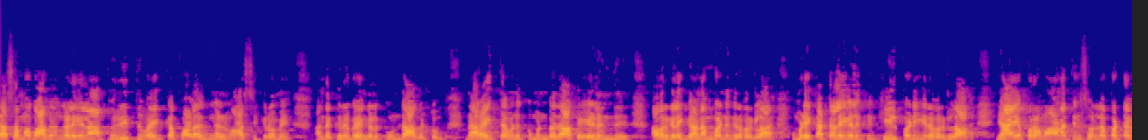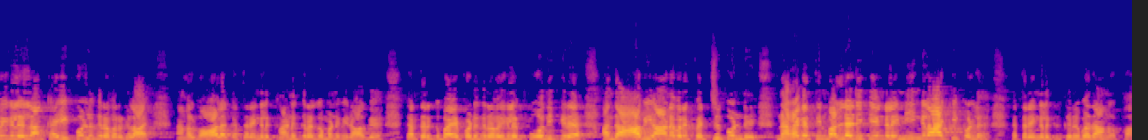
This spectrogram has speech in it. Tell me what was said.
தசம பாகங்களையெல்லாம் பிரித்து வைக்க பழகுங்கள் வாசிக்கிறோமே. அந்த கிருபை எங்களுக்கு உண்டாகட்டும். நரைத்தவனுக்கு முன்பதாக எழுந்து அவர்களை கனம் பண்ணுகிறவர்களாய் உம்முடைய கட்டளைகளுக்கு கீழ்ப்படுகிறவர்களாய் நியாயப்பிரமாணத்தில் சொல்லப்பட்டவைகள் எல்லாம் கை கொள்ளுகிறவர்களாய் நாங்கள் வாழ கர்த்தர் எங்களுக்கு அனுக்கிரகம் பண்ணுவீராக கர்த்தருக்கு பயப்படுகிறவைகளை போதிக்கிற அந்த ஆவியானவரை பெற்றுக்கொண்டு நரகத்தின் வல்லடிக்கு எங்களை நீங்களாக்கி கொள்ள. கர்த்தர் எங்களுக்கு கிருபதாங்கப்பா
